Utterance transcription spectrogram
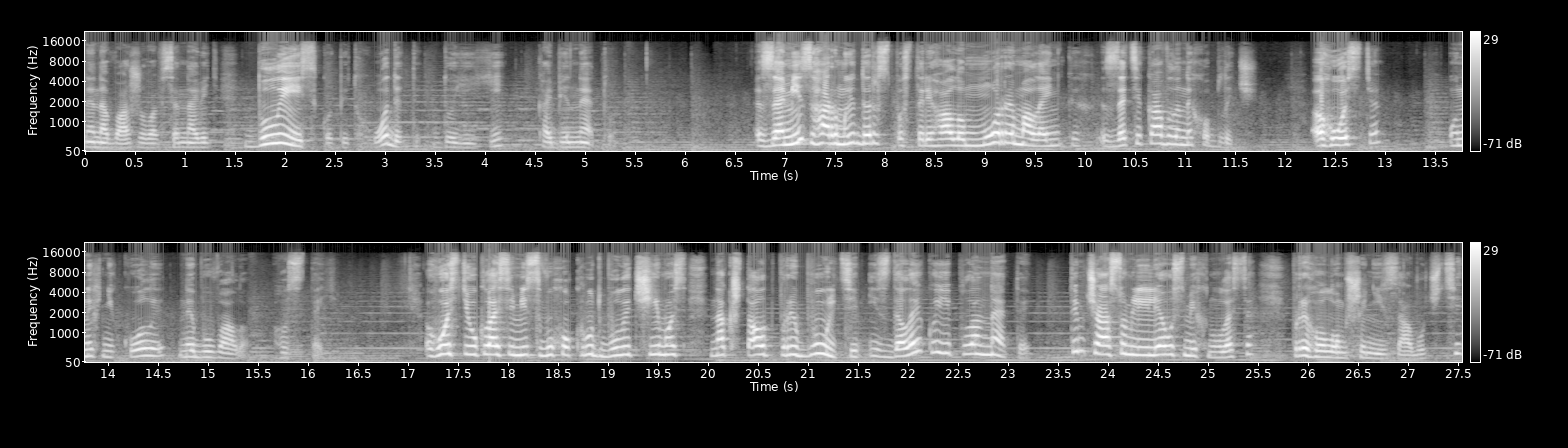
не наважувався навіть близько підходити до її кабінету. За міс Гармидер спостерігало море маленьких, зацікавлених облич. Гостя у них ніколи не бувало гостей. Гості у класі міс Вухокрут були чимось на кшталт прибульців із далекої планети. Тим часом Лілія усміхнулася приголомшеній завучці.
